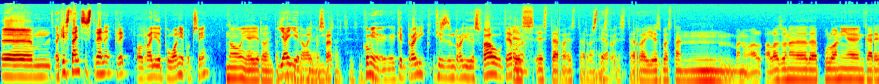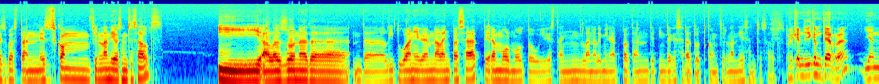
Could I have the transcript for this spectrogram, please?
Eh, aquest any s'estrena, crec, el Rally de Polònia, pot ser? No, ja hi era l'any passat. Ja hi era l'any passat. sí, sí, Com hi era? Aquest rally, que és un rally d'asfalt, terra? És, és terra, és terra, És terra. És, és terra i és bastant... Bueno, a, a la zona de, de Polònia encara és bastant... És com Finlàndia sense salts i a la zona de, de Lituània que vam anar l'any passat era molt, molt tou i aquest any l'han eliminat, per tant té pinta que serà tot com Finlàndia sense salts. Perquè hem de dir que en terra hi han...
